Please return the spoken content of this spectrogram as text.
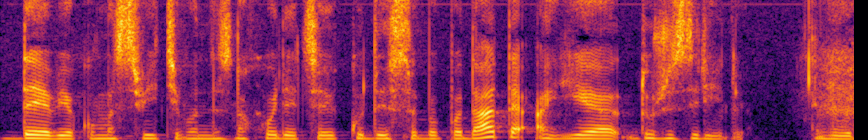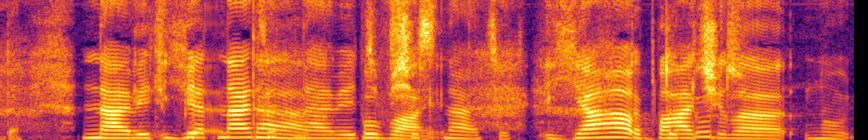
де в якому світі вони знаходяться і куди себе подати, а є дуже зрілі люди. Навіть в 15, так, навіть буває. в 16. Я Тобто бачила ну,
